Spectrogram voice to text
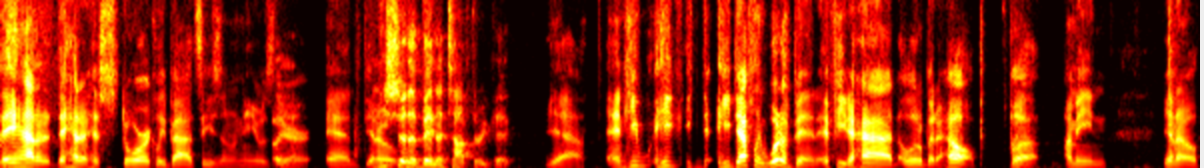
they had a they had a historically bad season when he was Oh, yeah. there, and you know he should have been a top three pick. Yeah, and he he he definitely would have been if he'd had a little bit of help. Oh, yeah. But I mean, you know,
